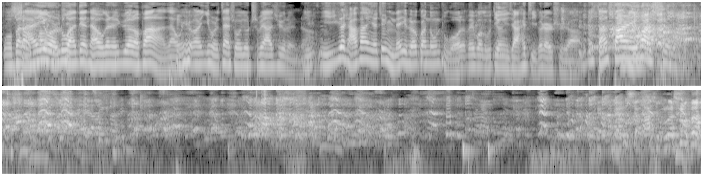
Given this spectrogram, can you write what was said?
我本来一会儿录完电台，我跟人约了饭了，再我一会儿 一会儿再说就吃不下去了，你知道你吗？你约啥饭呀？就你那一盒关东煮，微波炉叮一下，还几个人吃啊？不咱仨人一块儿吃吗？想大熊了是吧？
